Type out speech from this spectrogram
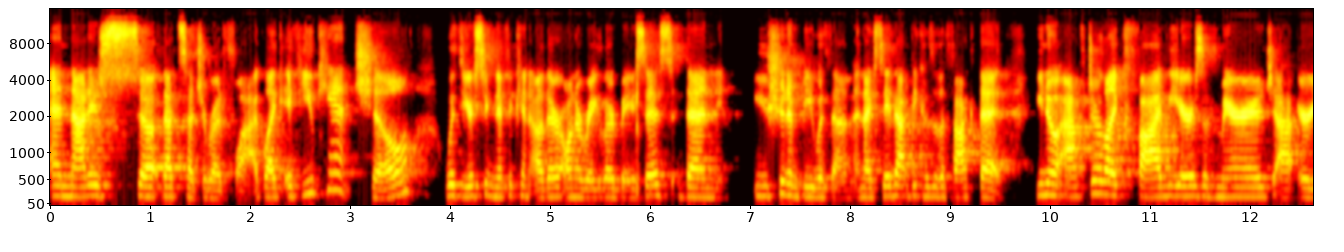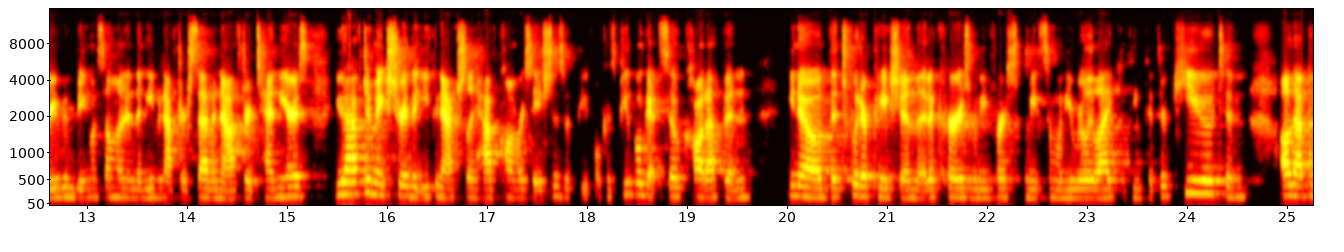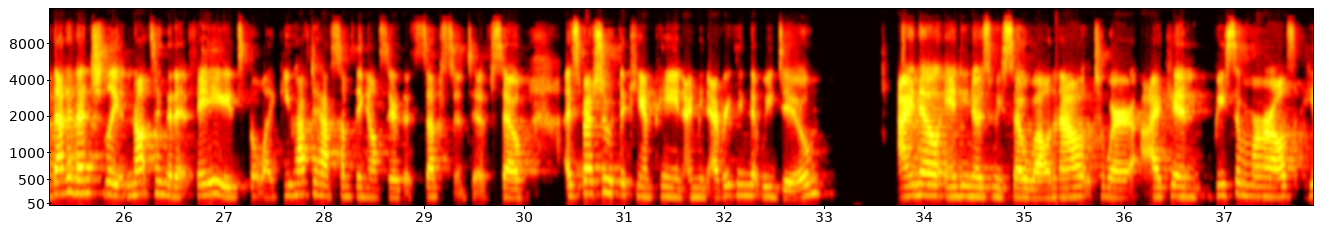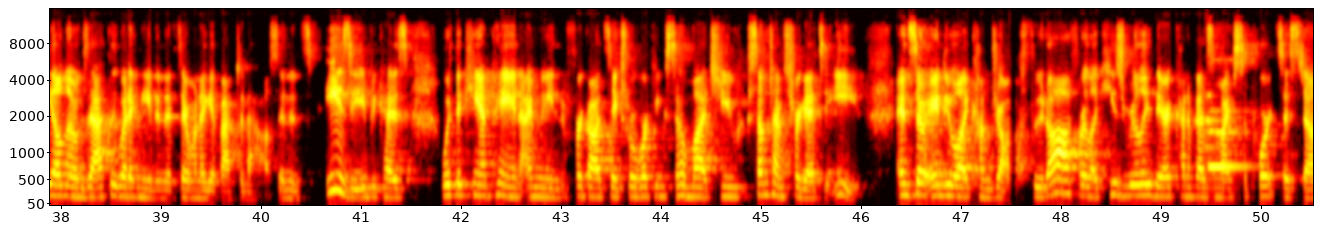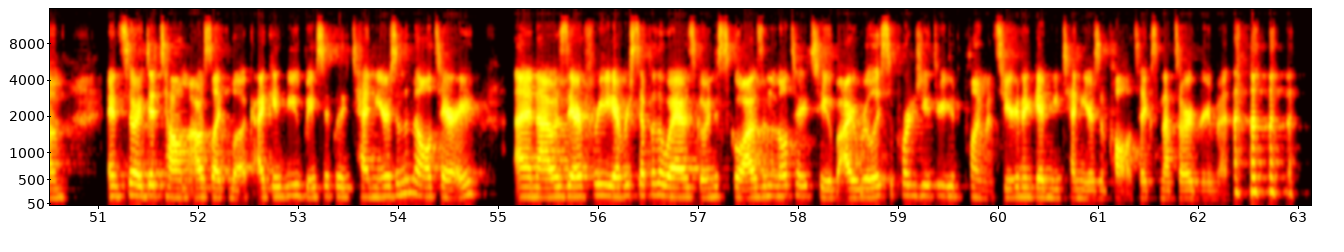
And that is so, that's such a red flag. Like, if you can't chill with your significant other on a regular basis, then you shouldn't be with them. And I say that because of the fact that you know, after like five years of marriage or even being with someone, and then even after seven, after 10 years, you have to make sure that you can actually have conversations with people because people get so caught up in, you know, the Twitter patient that occurs when you first meet someone you really like, you think that they're cute and all that. But that eventually, not saying that it fades, but like you have to have something else there that's substantive. So, especially with the campaign, I mean, everything that we do, I know Andy knows me so well now to where I can be somewhere else. He'll know exactly what I need and it's there when I get back to the house. And it's easy because with the campaign, I mean, for God's sakes, we're working so much, you sometimes forget to eat. And so Andy will like come drop food off or like he's really there kind of as my support system. And so I did tell him, I was like, look, I gave you basically 10 years in the military and I was there for you every step of the way. I was going to school. I was in the military too, but I really supported you through your deployment. So you're going to give me 10 years in politics and that's our agreement.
